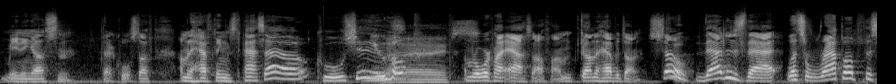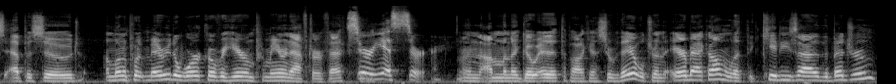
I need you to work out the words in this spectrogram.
meeting us and that cool stuff. I'm gonna have things to pass out. Cool shit. You hope. Nice. I'm gonna work my ass off. I'm gonna have it done. So that is that. Let's wrap up this episode. I'm gonna put Mary to work over here in Premiere and After Effects. Sir, yes, sir. And I'm gonna go edit the podcast over there. We'll turn the air back on. We'll let the kitties out of the bedroom.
